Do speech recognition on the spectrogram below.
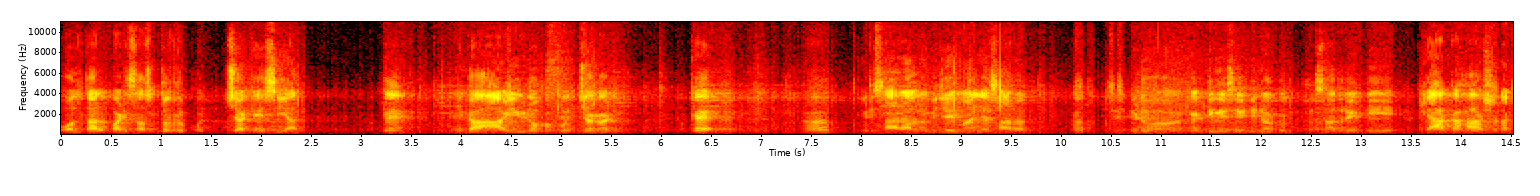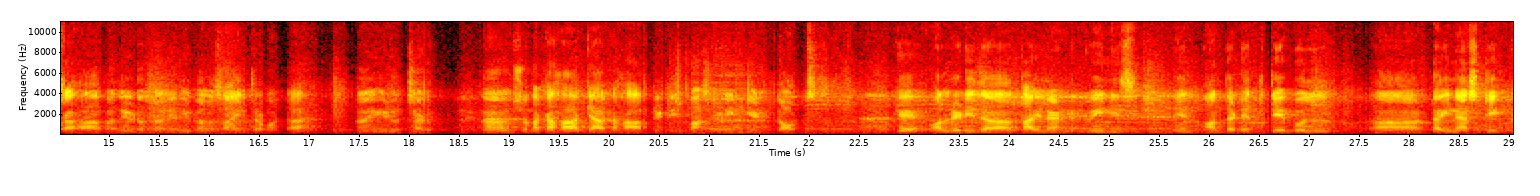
బోల్తాలు పడి సస్తుర్రు కొచ్చ కేసీఆర్ ఓకే ఇక ఈడొక కొచ్చగాడు ఓకే విజయమాలియ సార ఇడు గట్టివేసేటి నాకు ప్రసాదరేటి క్యాకహ శనకహ మడేడో సరే ఇవల సాయంత్రం అంట ఇడు వచ్చాడు అ శనకహ క్యాకహ British pastor Indian dogs okay already the Thailand queen is on the death table dynastic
